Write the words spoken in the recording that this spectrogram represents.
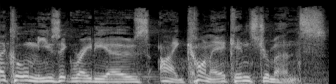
Mechanical Music Radio's iconic instruments.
